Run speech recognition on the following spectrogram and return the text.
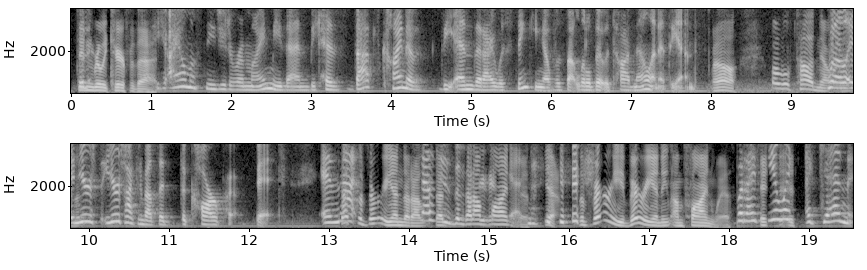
So didn't really care for that. I almost need you to remind me then because that's kind of the end that I was thinking of was that little bit with Todd and Ellen at the end. Oh, well, well Todd now. Well, and you're you're talking about the the car bit, and that's the very end that I that that, is the that I'm fine end. with. Yeah, the very very ending I'm fine with. But I feel like again,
